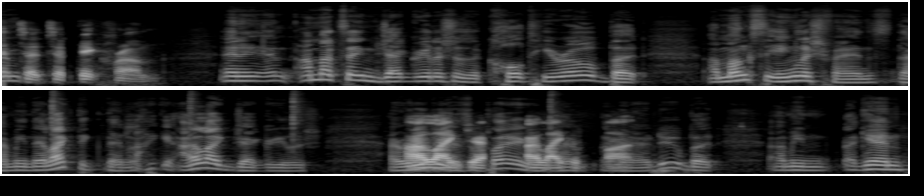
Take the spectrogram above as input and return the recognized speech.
and- to, to pick from. And, and I'm not saying Jack Grealish is a cult hero, but amongst the English fans, I mean, they like the, they like it. I like Jack Grealish. I, I like Jack- player. I like him a I, lot. mean, I do, but I mean, again,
